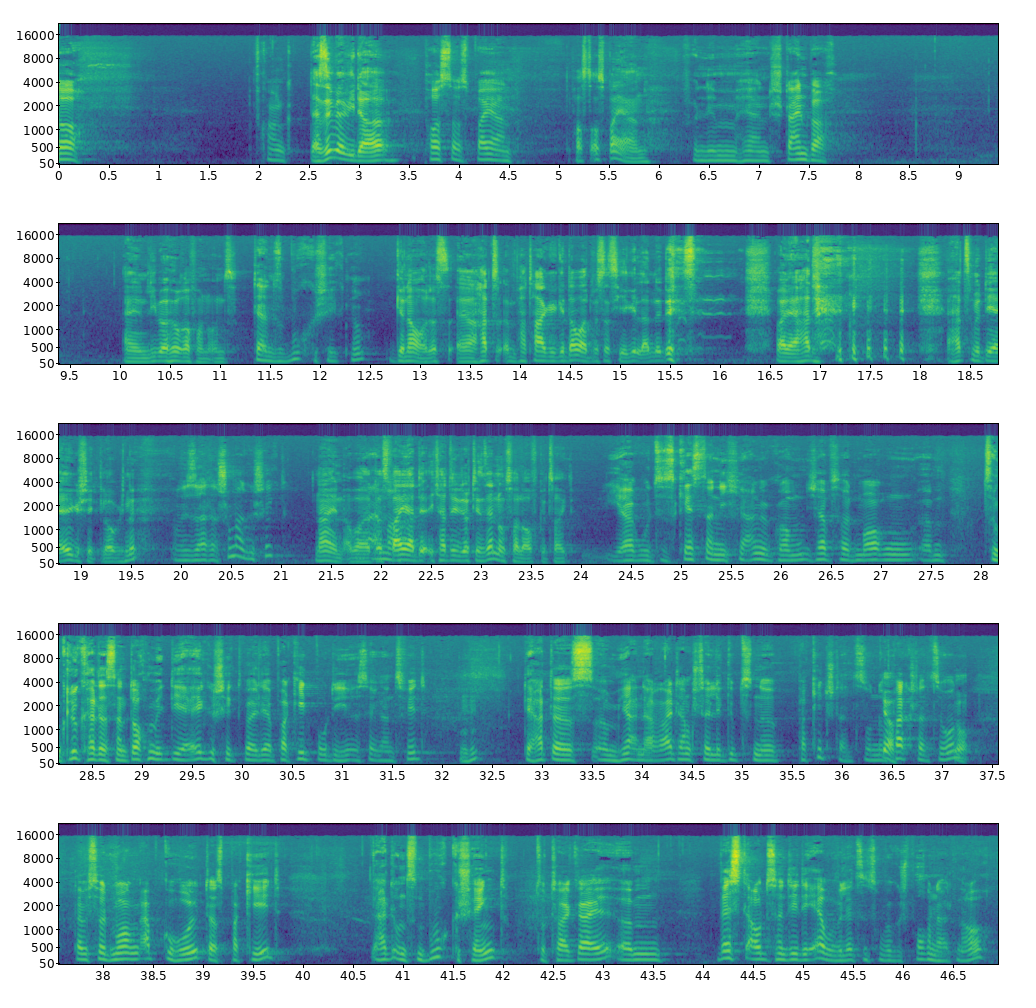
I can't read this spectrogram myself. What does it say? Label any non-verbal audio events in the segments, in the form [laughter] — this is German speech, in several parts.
So. Frank, Da sind wir wieder. Post aus Bayern Post aus Bayern. von dem Herrn Steinbach. Ein lieber Hörer von uns. Der hat uns ein Buch geschickt, ne? Genau, das äh, hat ein paar Tage gedauert, bis das hier gelandet ist. [laughs] Weil er hat [laughs] er hat es mit DRL geschickt, glaube ich, ne? Wieso hat er das schon mal geschickt? Nein, aber das Einmal. war ja, ich hatte dir doch den Sendungsverlauf gezeigt. Ja, gut, es ist gestern nicht hier angekommen. Ich habe es heute Morgen, ähm, zum Glück hat er es dann doch mit DRL geschickt, weil der Paketbote hier ist ja ganz fit. Mhm. Der hat das, ähm, hier an der Reitankstelle gibt es eine Paketstation, so eine Ja. Packstation. Ja. Da habe ich es heute Morgen abgeholt, das Paket. Er hat uns ein Buch geschenkt, total geil. Ähm, Westautos in der DDR, wo wir letztens drüber gesprochen hatten auch.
